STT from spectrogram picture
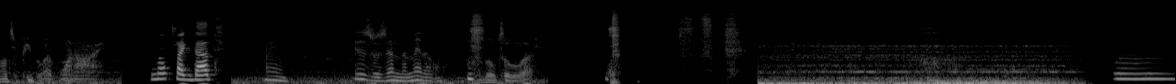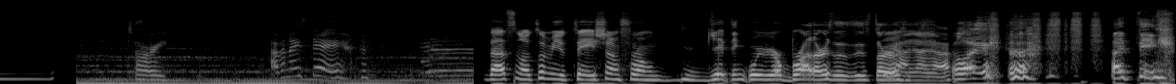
lots of people have one eye. Not like that. I mean, his was in the middle. A little to the left. Mm, Sorry. Have a nice day. That's not a mutation from getting with your brothers and sisters. Yeah, yeah, yeah. Like, I think.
